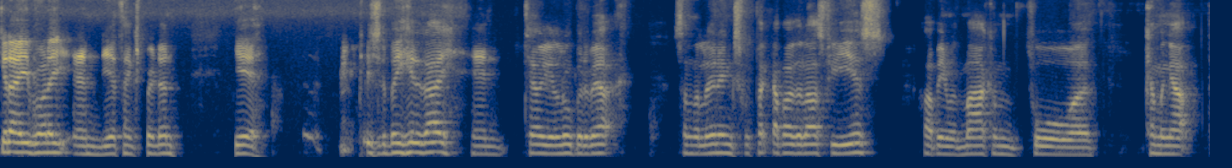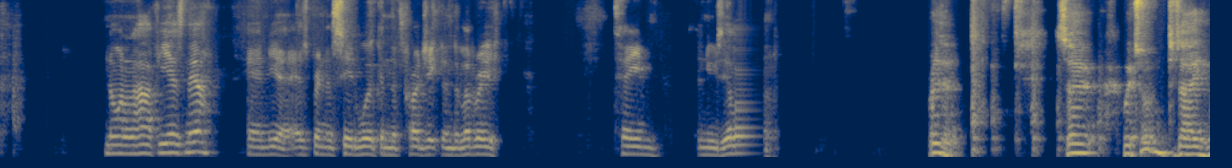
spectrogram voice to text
g'day everybody, and yeah, thanks, Brendan. Yeah, pleasure to be here today and tell you a little bit about some of the learnings we've picked up over the last few years. I've been with Markham for uh, coming up nine and a half years now, and yeah, as Brendan said, work in the project and delivery team in New Zealand. Brilliant. So we're talking today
